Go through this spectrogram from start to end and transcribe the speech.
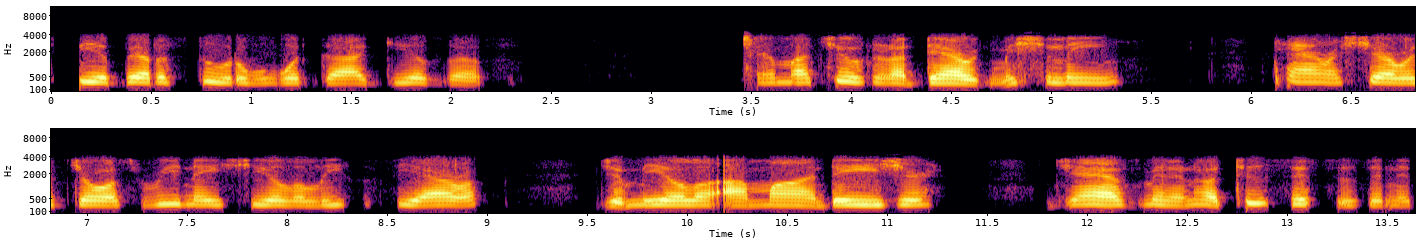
to be a better steward of what God gives us. And my children are Derek, Micheline, Karen, Cheryl, Joyce, Renee, Sheila, Lisa, Sierra, Jamila, Armand, Deja, Jasmine and her two sisters and their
